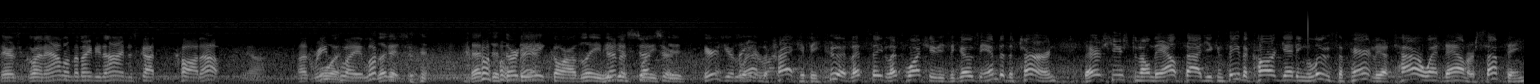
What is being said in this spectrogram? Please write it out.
there's Glenn Allen, the 99, just got caught up. Yeah. That replay. Boy, look at that's the 38 car, I believe. He just squeezed through. Here's your leader. Around the track, if he could. Let's see. Let's watch it as he goes into the turn. There's Houston on the outside. You can see the car getting loose. Apparently, a tire went down or something.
